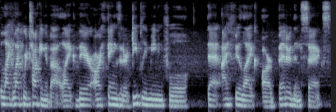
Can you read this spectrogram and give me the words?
like like we're talking about like there are things that are deeply meaningful that i feel like are better than sex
